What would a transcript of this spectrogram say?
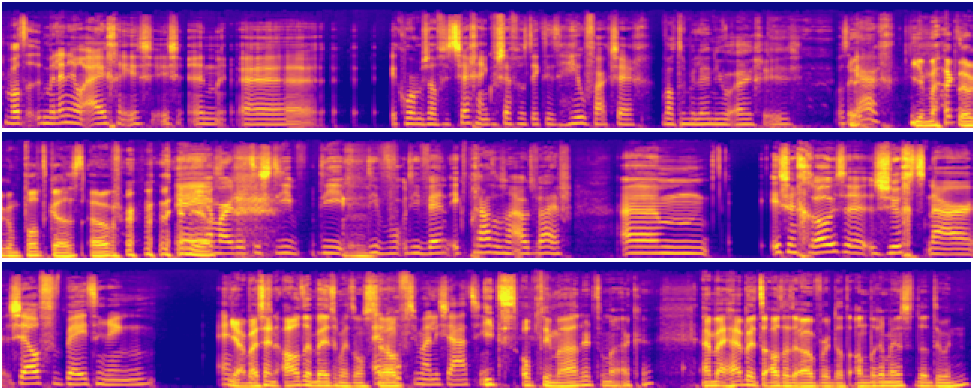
Wat millennial eigen is, is een. eh, ik hoor mezelf dit zeggen en ik besef dat ik dit heel vaak zeg. Wat een millennial eigen is. Wat Ja. erg. Je maakt ook een podcast over Ja, millennials. ja, maar dat is die, die, die, wo- die wen, ik praat als een oud wijf. Ehm, is een grote zucht naar zelfverbetering. En, ja, wij zijn altijd bezig met en onszelf optimalisatie. iets optimaler te maken. En wij hebben het altijd over dat andere mensen dat doen.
